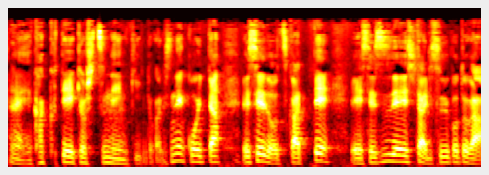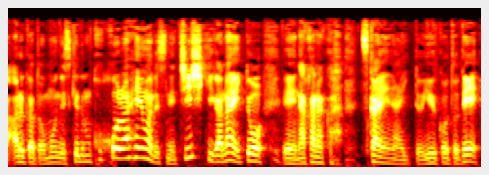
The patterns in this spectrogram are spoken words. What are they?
え確定拠出年金とかですね、こういった制度を使って、え節税したりすることがあるかと思うんですけども、ここら辺はですね、知識がないと、えなかなか使えないということで、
